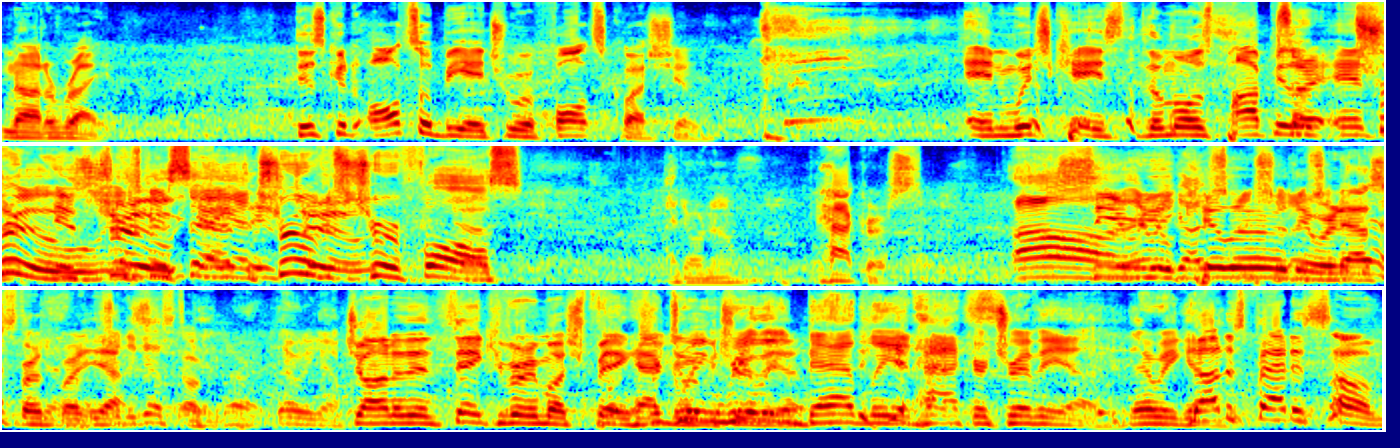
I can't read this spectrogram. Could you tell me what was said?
not a right. This could also be a true or false question. In which case, the most So popular answer true is true. I was gonna say, Yes, yeah, it's true. if It's true or false. Yes. I don't know. Hackers. Oh, Serial we killer, should- I they were have asked guessed first again. part, I yes. guessed Okay. All right, there we go. Jonathan, thank you very much for being hacker. You're doing really trivia. badly at hacker trivia. There we go. Not as bad as some,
